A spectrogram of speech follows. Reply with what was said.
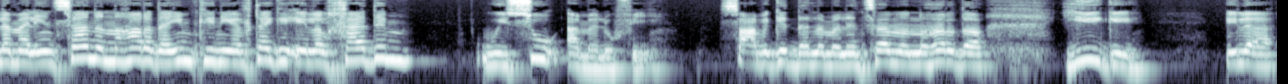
لما الإنسان النهاردة يمكن يلتجئ إلى الخادم ويسوء أمله فيه. صعب جدا لما الإنسان النهاردة يجي إلى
